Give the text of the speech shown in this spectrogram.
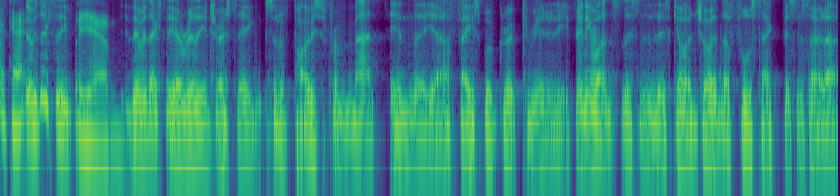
okay. There was actually, but yeah, there was actually a really interesting sort of post from Matt in the uh, Facebook group community. If anyone's listening to this, go and join the Full Stack Business Owner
